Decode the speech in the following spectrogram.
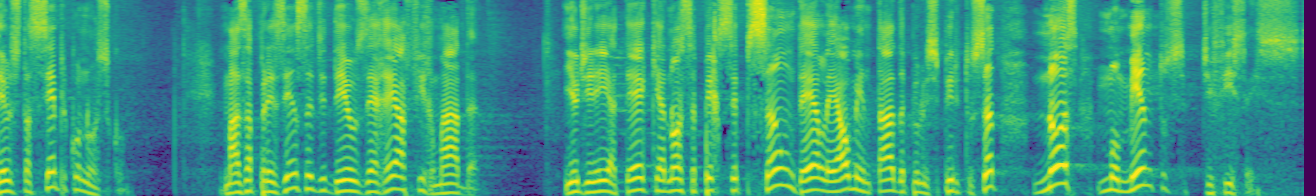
Deus está sempre conosco mas a presença de Deus é reafirmada. E eu direi até que a nossa percepção dela é aumentada pelo Espírito Santo nos momentos difíceis.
